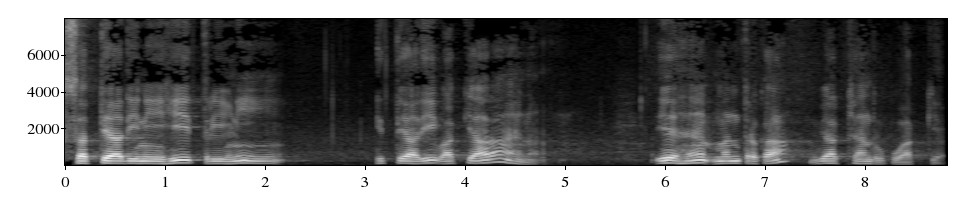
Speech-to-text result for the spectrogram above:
सत्यादिनी ही त्रीणी इत्यादि वाक्य आ रहा है ना ये है मंत्र का व्याख्यान रूप वाक्य।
